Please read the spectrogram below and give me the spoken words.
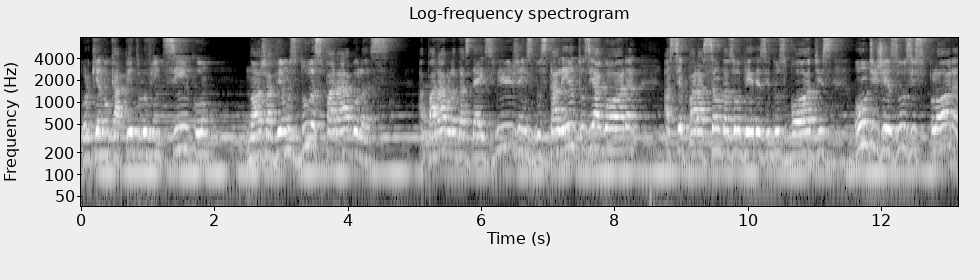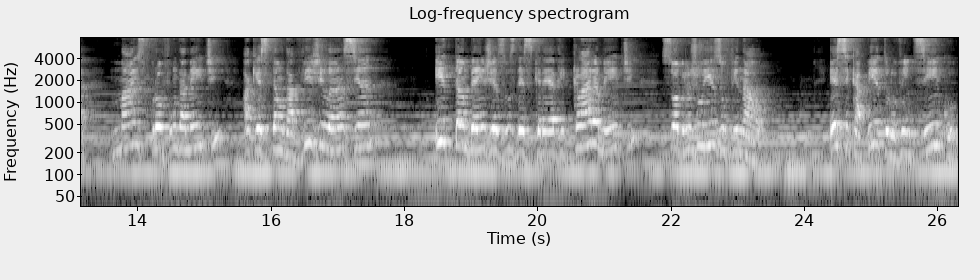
Porque no capítulo 25 nós já vemos duas parábolas: a parábola das dez virgens, dos talentos e agora a separação das ovelhas e dos bodes, onde Jesus explora mais profundamente a questão da vigilância e também Jesus descreve claramente sobre o juízo final. Esse capítulo 25,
